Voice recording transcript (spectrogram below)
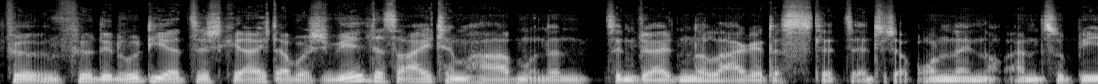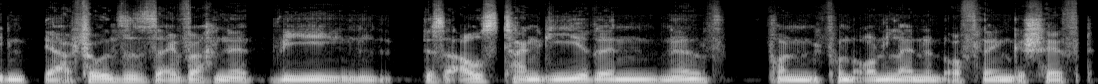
für, für den Hoodie hat es nicht gereicht, aber ich will das Item haben und dann sind wir halt in der Lage, das letztendlich auch online noch anzubieten. Ja, für uns ist es einfach eine, wie das Austangieren ne, von, von Online- und Offline-Geschäft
